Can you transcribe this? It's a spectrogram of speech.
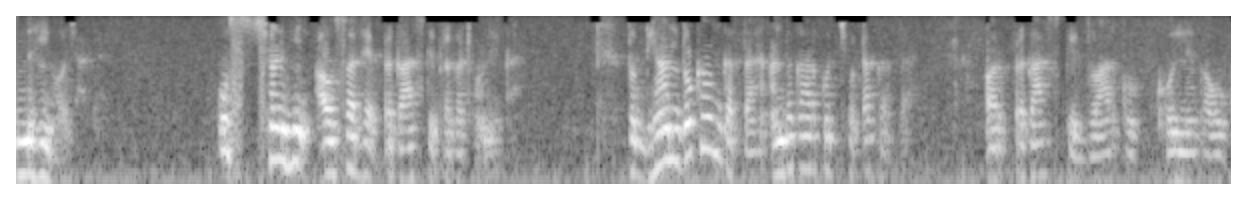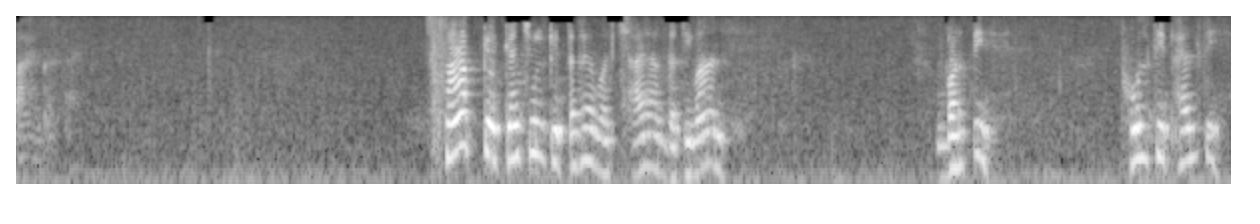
नहीं हो जाता उस क्षण ही अवसर है प्रकाश के प्रकट होने का। तो ध्यान दो काम करता है, अंधकार को छोटा करता है और प्रकाश के द्वार को खोलने का उपाय करता है। सांप के कैचुल की तरह वह छाया गतिवान है। बढ़ती है, फूलती फैलती है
